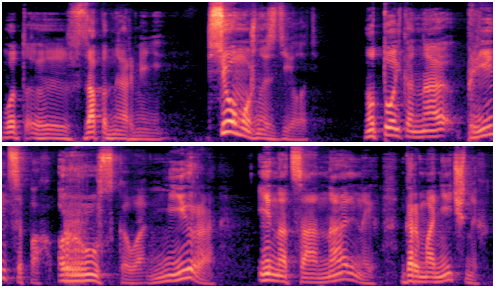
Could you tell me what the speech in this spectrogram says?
вот с Западной Арменией. Все можно сделать но только на принципах русского мира и национальных гармоничных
